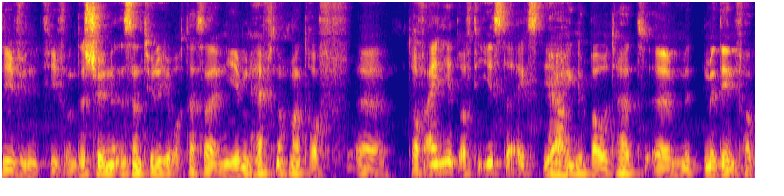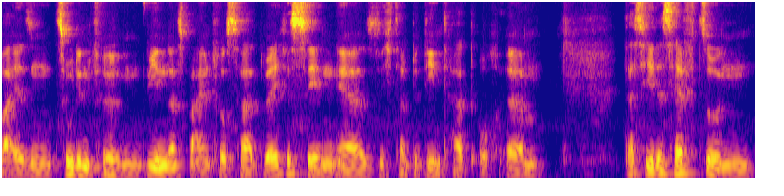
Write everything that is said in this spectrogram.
Definitiv. Und das Schöne ist natürlich auch, dass er in jedem Heft nochmal drauf, äh, drauf eingeht, auf die Easter Eggs, die Ja. er eingebaut hat, äh, mit, mit den Verweisen zu den Filmen, wie ihn das beeinflusst hat, welche Szenen er sich da bedient hat. Auch, ähm, dass jedes Heft so ein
